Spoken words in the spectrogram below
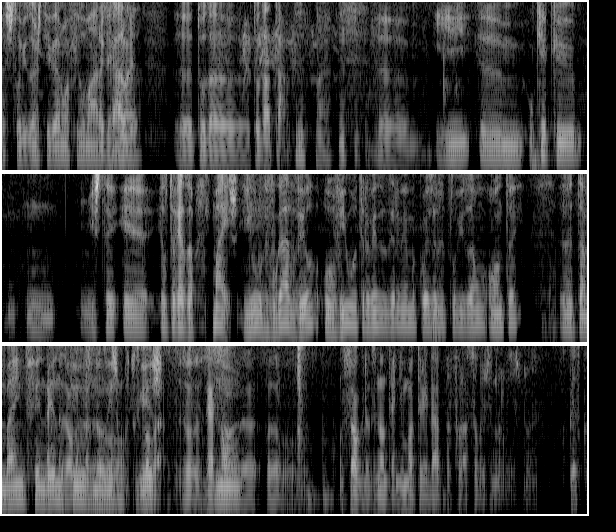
as televisões estiveram a filmar a casa uh, toda, toda a tarde. Não é? E um, o que é que. Um, isto é, é, ele tem razão. Mais, e o advogado dele ouviu outra vez a dizer a mesma coisa na televisão ontem, uh, também defendendo que o jornalismo português. O, Zé não... o, Sócrates não tem nenhuma autoridade para falar sobre o jornalismo. Que, que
